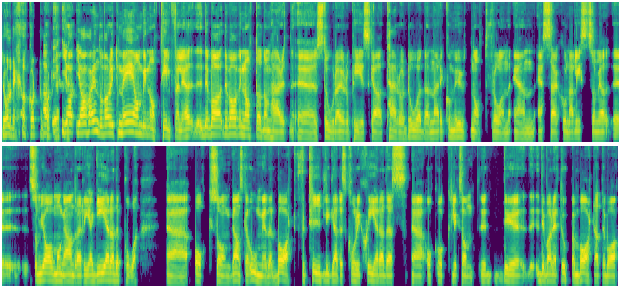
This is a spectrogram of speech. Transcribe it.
Du håller med? Kort, kort. Ja, jag, jag, har ändå varit med om vid något tillfälle. Det var, det var vid något av de här eh, stora europeiska terrordåden när det kom ut något från en SR-journalist som jag, eh, som jag och många andra reagerade på. Eh, och som ganska omedelbart förtydligades, korrigerades eh, och, och liksom, eh, det, det var rätt uppenbart att det var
